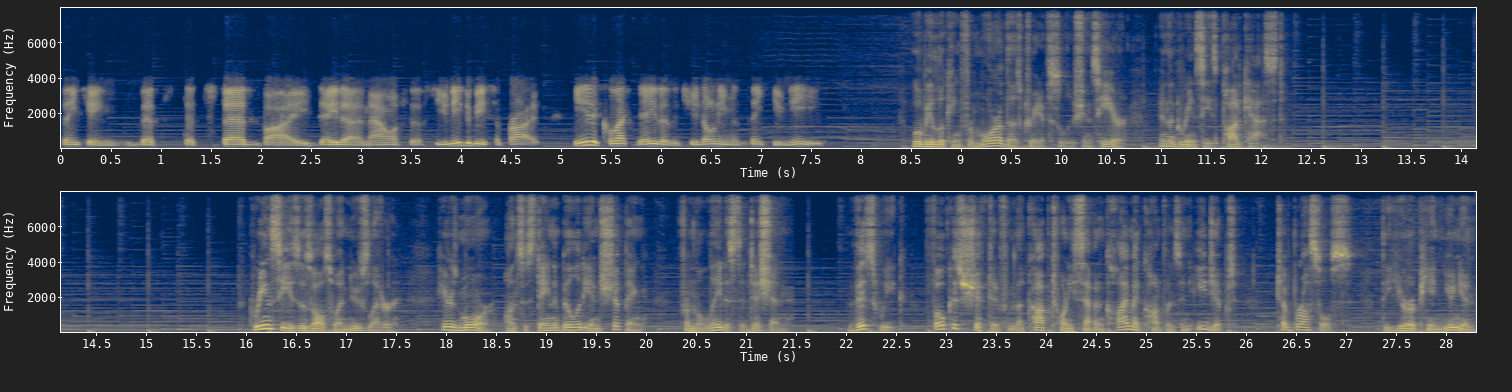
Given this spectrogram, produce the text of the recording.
thinking that's that's fed by data analysis. You need to be surprised. You need to collect data that you don't even think you need. We'll be looking for more of those creative solutions here in the Green Seas podcast. Green Seas is also a newsletter Here's more on sustainability and shipping from the latest edition. This week, focus shifted from the COP27 climate conference in Egypt to Brussels. The European Union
